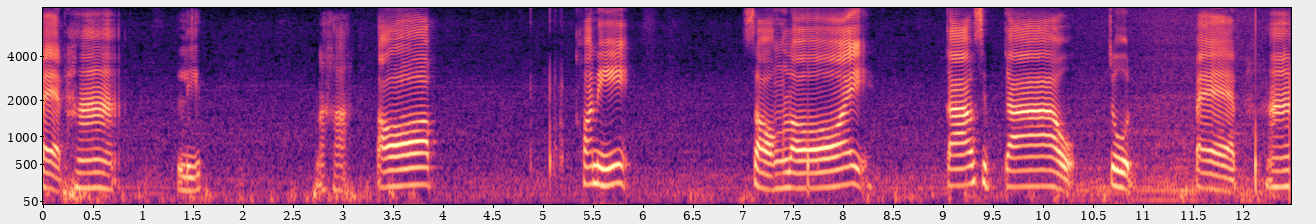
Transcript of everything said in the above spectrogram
แปดห้าลิตรนะคะ ตอบ ข้อนี้สองร้อย เก้าสิบเก้าจุดแปดห้า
